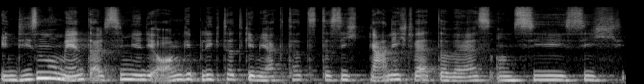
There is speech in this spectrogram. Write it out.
in diesem Moment, als sie mir in die Augen geblickt hat, gemerkt hat, dass ich gar nicht weiter weiß und sie sich,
